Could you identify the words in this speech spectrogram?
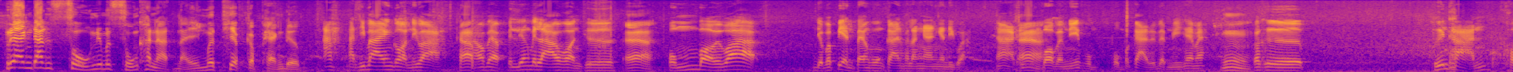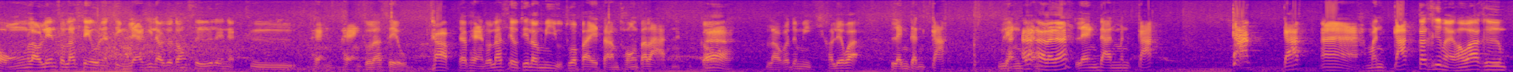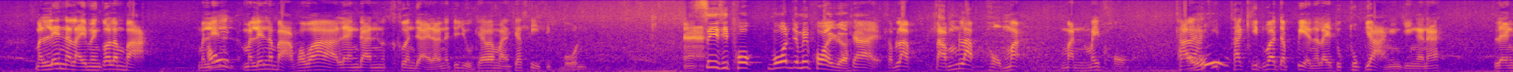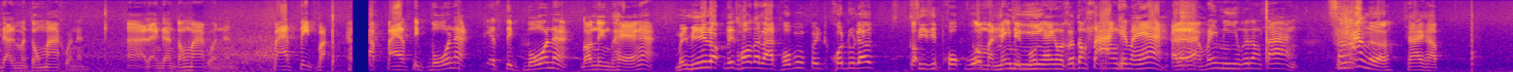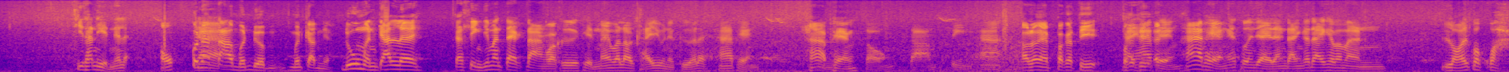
แรงดันสูงนี่มันสูงขนาดไหนเมื่อเทียบกับแผงเดิม อะอธิบายกันก่อนดีกว่าครับเอาแบบเป็นเรื่องเป็นราวก่อนคืออ่าผมบอกไปว่าเดี๋ยวมาเปลี่ยนแปลงวงการพลังงานกันดีกว่าอ่าคือผมอ่า บอกแบบนี้ผมผมประกาศไปแบบนี้ใช่ไหมอืมก็คือ พื้นฐานของเราเล่นโซลาร์เซลล์เนี่ยสิ่งแรกที่เราจะต้องซื้อเลยเนี่ยคือแผงแผงโซลาร์เซลล์ครับ แต่แผงโซลาร์เซลล์ที่เรามีอยู่ทั่วไปตามท้องตลาดเนี่ยก็อ่าเราก็จะมีเขาเรียกว่าแรงดันกักแรงดันอะอะไรนะ แรงดันมันกักกักกัก อ่า มันกักก็คือหมายความว่าคือมันเล่นอะไรมันก็ลำบาก มันเล่นเอ้ามันเล่นลำบากเพราะว่าแรงดันส่วนใหญ่แล้วเนี่ยจะอยู่แค่ประมาณแค่40โวลต์อ่า46โวลต์ยังไม่พออีกเหรอ ใช่สำหรับสำหรับผมอะมันไม่พอ ถ้าเอ้าคิดถ้าคิดว่าจะเปลี่ยนอะไรทุก ๆ อย่างจริงๆอะนะแรงดันมันต้องมากกว่านั้น อ่า แรงดันต้องมากกว่านั้น80อะ 80 โวลต์อะ70 โวลต์อะตอนหนึ่งแผงอะ ไม่มีหรอกในท้องตลาดผมเป็นคนดูแล้วก็46โวลก็ต์มันไม่มี47โวลต์ไงมันก็ต้องสร้างใช่ไหมอะอะไรนะเไม่มีมันก็ต้องสร้างสร้างเหรอใช่ครับ ที่ท่านเห็นนี่แหละ เอาก็หน้าอ่าตาเหมือนเดิมเหมือนกันเนี่ยดูเหมือนกันเลย แต่สิ่งที่มันแตกต่างกว่าคือ เห็นไหมว่าเราใช้อยู่เนี่ยคืออะไรห้าแผงห้าแผงสองสามสี่ห้าเอาแล้วไงปกติปใช่กติห้าแผงห้าแผงเนี่ยส่วนใหญ่แรงดันก็ได้แค่ประมาณร้อยกว่ากว่า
